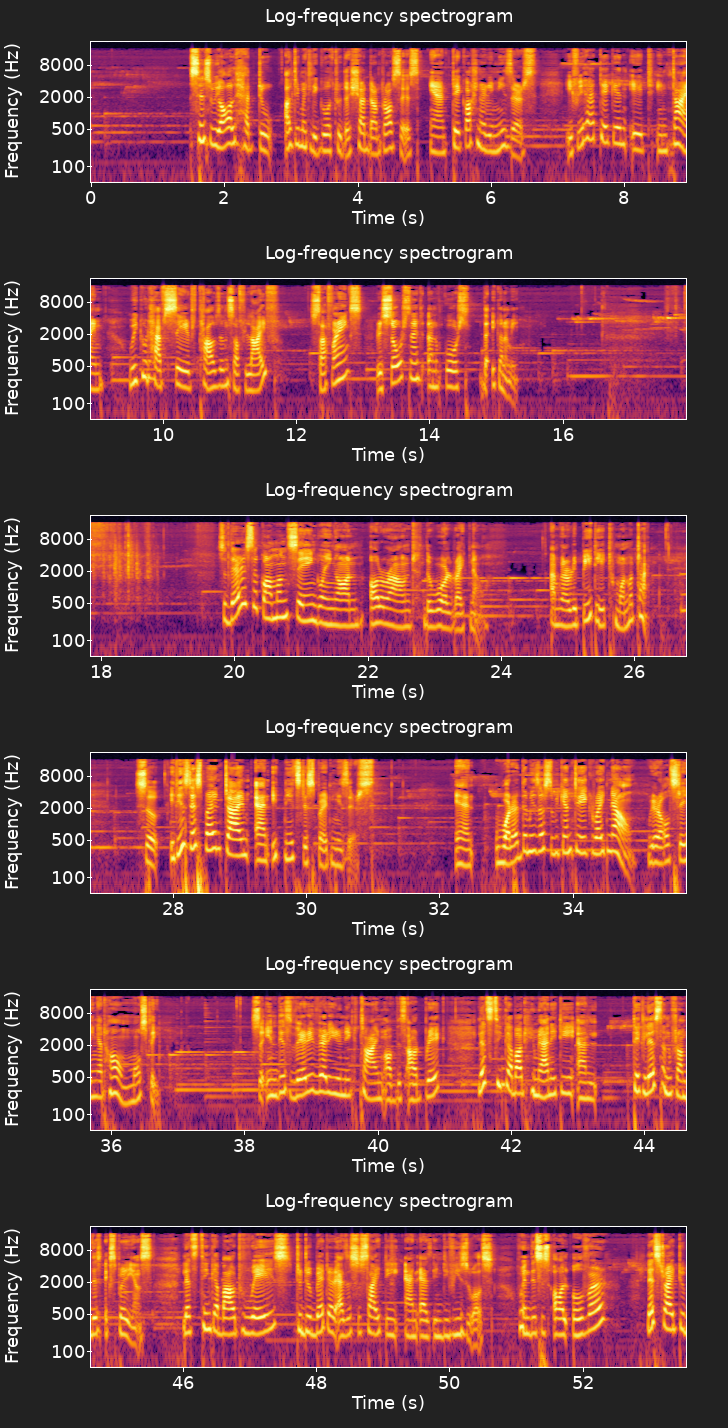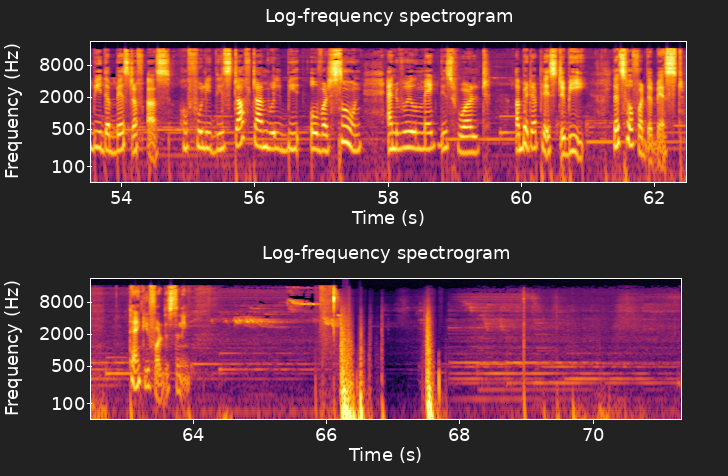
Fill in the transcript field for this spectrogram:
since we all had to ultimately go through the shutdown process and take cautionary measures, if we had taken it in time, we could have saved thousands of life, sufferings, resources, and of course, the economy. So there is a common saying going on all around the world right now. I'm going to repeat it one more time. So it is desperate time and it needs desperate measures. And what are the measures we can take right now? We are all staying at home mostly. So, in this very, very unique time of this outbreak, let's think about humanity and take lesson from this experience. Let's think about ways to do better as a society and as individuals. When this is all over let's try to be the best of us. Hopefully this tough time will be over soon and we will make this world a better place to be. Let's hope for the best. Thank you for listening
